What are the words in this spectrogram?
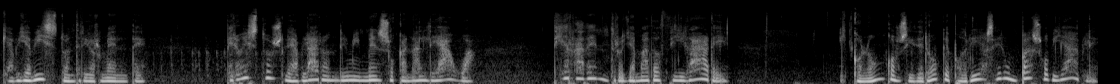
que había visto anteriormente. Pero estos le hablaron de un inmenso canal de agua, tierra adentro llamado Cigare, y Colón consideró que podría ser un paso viable.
